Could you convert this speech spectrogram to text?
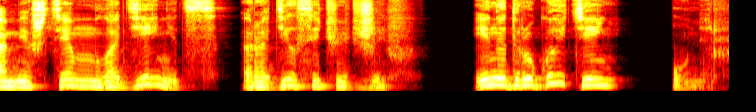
А меж тем младенец родился чуть жив и на другой день умер.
